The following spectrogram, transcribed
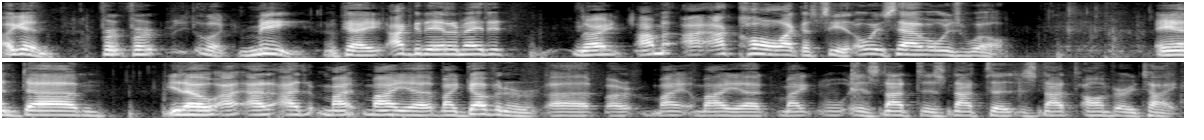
Again, for, for look, me, okay, I get animated, right? I'm, I, I call it like I see it. Always have, always will. And, um, you know, I, I, I my my uh, my governor, uh, my my uh, my is not is not is not on very tight.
